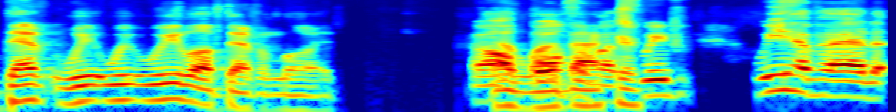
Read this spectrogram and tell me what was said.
Dev, we, we we love Devin Lloyd. Oh, both of us. We've we have had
